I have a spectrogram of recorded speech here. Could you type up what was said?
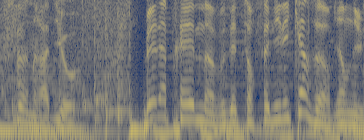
Fun Radio. Belle après-midi, vous êtes sur Fun, il est 15h, bienvenue.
